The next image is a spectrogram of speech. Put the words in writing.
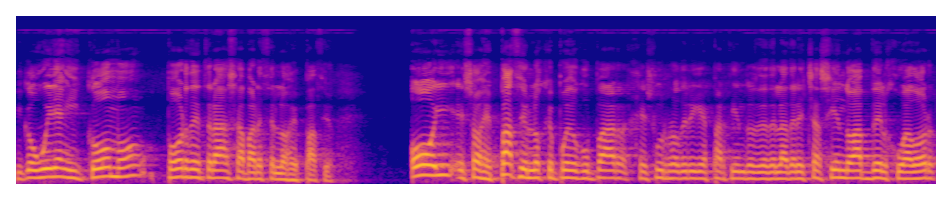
Nico William, y cómo por detrás aparecen los espacios. Hoy esos espacios los que puede ocupar Jesús Rodríguez partiendo desde la derecha, siendo Abdel el jugador,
